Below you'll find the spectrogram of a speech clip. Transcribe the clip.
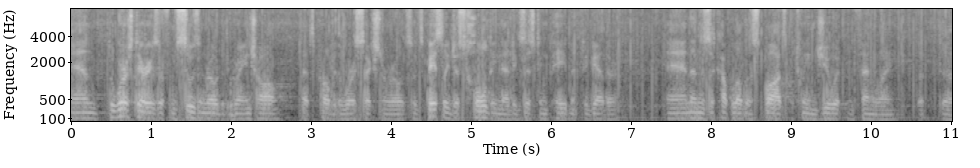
And the worst areas are from Susan Road to the Grange Hall, that's probably the worst section of road. So it's basically just holding that existing pavement together. And then there's a couple other spots between Jewett and Fenway, but uh,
